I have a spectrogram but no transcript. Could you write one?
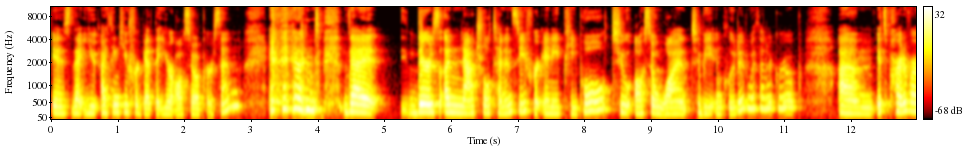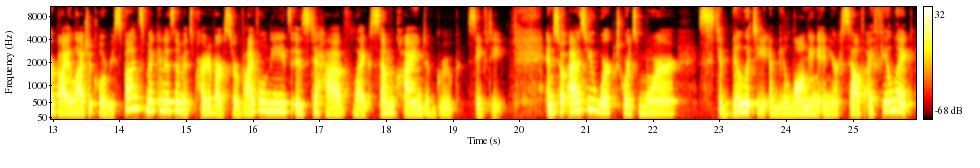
is that you, I think you forget that you're also a person and that there's a natural tendency for any people to also want to be included within a group. Um, it's part of our biological response mechanism. It's part of our survival needs is to have like some kind of group safety. And so as you work towards more stability and belonging in yourself, I feel like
